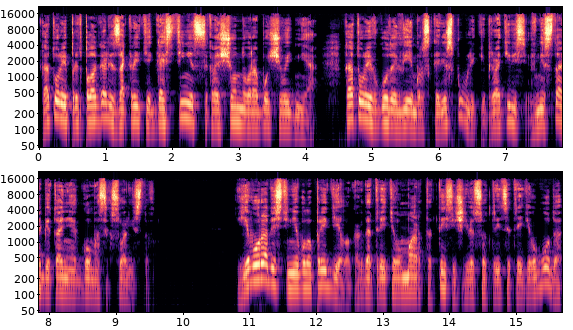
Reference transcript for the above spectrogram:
которые предполагали закрытие гостиниц сокращенного рабочего дня, которые в годы Веймарской республики превратились в места обитания гомосексуалистов. Его радости не было предела, когда 3 марта 1933 года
